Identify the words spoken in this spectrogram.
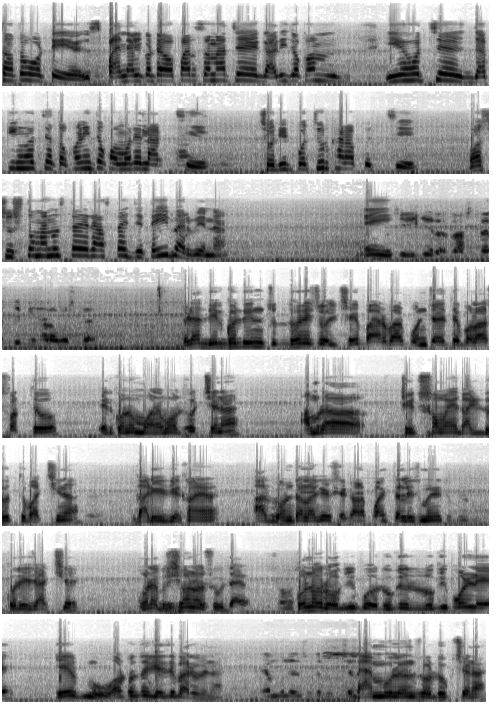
সমস্যা তো বটে। স্পাইনাল কটে অপারেশন আছে গাড়ি যখন ইয়ে হচ্ছে জার্কিং হচ্ছে তখনই তো কোমরে লাগছে। শরীর প্রচুর খারাপ হচ্ছে। অসুস্থ মানুষ তো এই রাস্তায় যেতেই পারবে না। এই যে রাস্তার যে বেহাল অবস্থা। এটা দীর্ঘদিন ধরে চলছে বারবার পঞ্চায়েতে বলা সত্ত্বেও এর কোনো মরামত হচ্ছে না। আমরা ঠিক সময়ে গাড়ি ধরতে পারছি না। গাড়ি যেখানে আধ ঘণ্টা লাগে সেখানে পঁয়তাল্লিশ মিনিট করে যাচ্ছে আমরা ভীষণ অসুবিধায়। কোনো রোগী রোগী রোগী পড়লে এ অটোতে যেতে পারবে না। অ্যাম্বুলেন্স তো ঢুকছে না। অ্যাম্বুলেন্সও ঢুকছে না।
